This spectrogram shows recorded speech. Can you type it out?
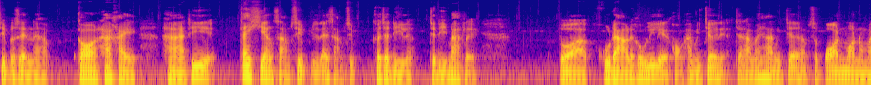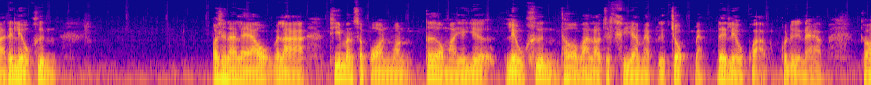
30%นะครับ ก็ถ้าใครหาที่ใกล้เคียง 30 หรือได้ 30 ก็จะดีเลย จะดีมากเลย ตัว cooldown recovery rate ของ Harbinger เนี่ย จะทำให้ Harbinger ครับ สปอนมอนออกมาได้เร็วขึ้น เพราะฉะนั้นแล้วเวลาที่มันสปอนมอนเตอร์ออกมาเยอะๆ เร็วขึ้น เท่ากับว่าเราจะเคลียร์แมปหรือจบแมปได้เร็วกว่าคนอื่นนะครับ ก็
